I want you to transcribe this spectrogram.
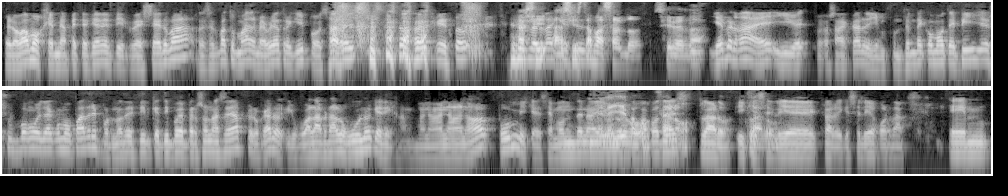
Pero vamos, que me apetecía decir, reserva, reserva tu madre, me voy a otro equipo, ¿sabes? así, está pasando, sí, verdad. Y, es verdad, ¿eh? Y, o sea, claro, y en función de cómo te pille, supongo ya como padre, por no decir qué tipo de persona seas, pero claro, igual habrá alguno que diga, bueno, no, no, pum, y que se monten ahí los llevo, claro, y que se líe, claro, y que se líe gorda. Em,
